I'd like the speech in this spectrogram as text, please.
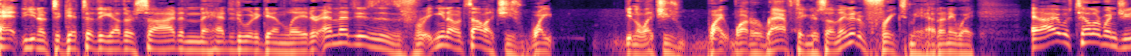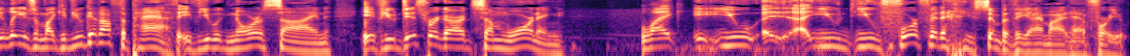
and you know to get to the other side, and they had to do it again later. And that is, you know, it's not like she's white, you know, like she's whitewater rafting or something. It freaks me out anyway. And I always tell her when she leaves, I'm like, if you get off the path, if you ignore a sign, if you disregard some warning, like you uh, you you forfeit any sympathy I might have for you,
